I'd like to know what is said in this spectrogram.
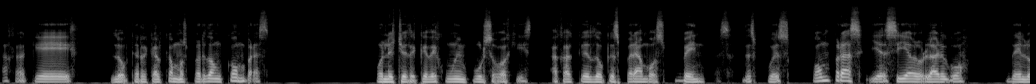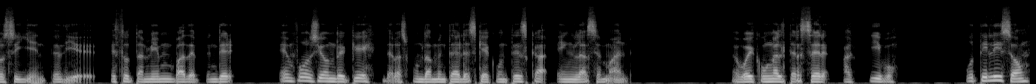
acá que lo que recalcamos, perdón, compras, por el hecho de que dejo un impulso bajista. Acá que es lo que esperamos, ventas. Después compras y así a lo largo de los siguientes días. Esto también va a depender en función de qué, de las fundamentales que acontezca en la semana. Me voy con el tercer activo. Utilizo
